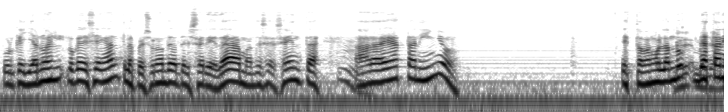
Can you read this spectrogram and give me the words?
porque ya no es lo que decían antes, las personas de la tercera edad, más de 60, Mm. ahora es hasta niños. Estaban hablando Me- de me hasta llamó-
